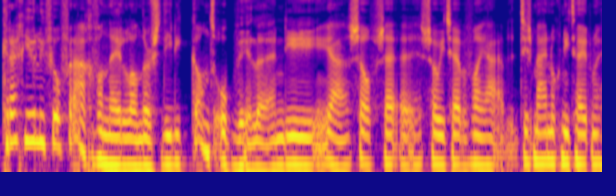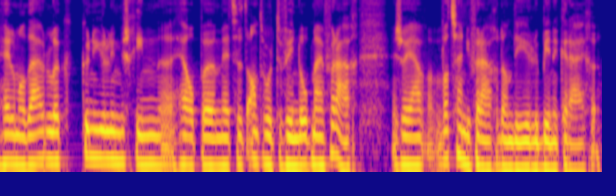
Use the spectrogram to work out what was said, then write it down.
Krijgen jullie veel vragen van Nederlanders die die kant op willen en die ja, zelf uh, zoiets hebben van ja, het is mij nog niet helemaal duidelijk. Kunnen jullie misschien helpen met het antwoord te vinden op mijn vraag? En zo ja, wat zijn die vragen dan die jullie binnenkrijgen?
